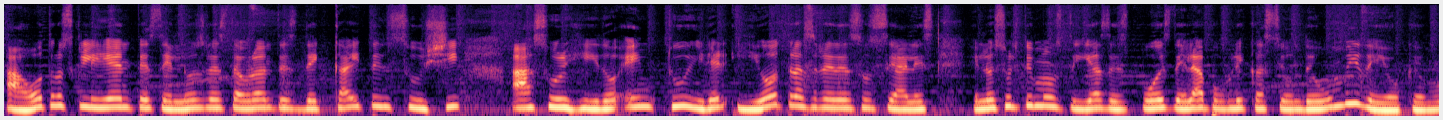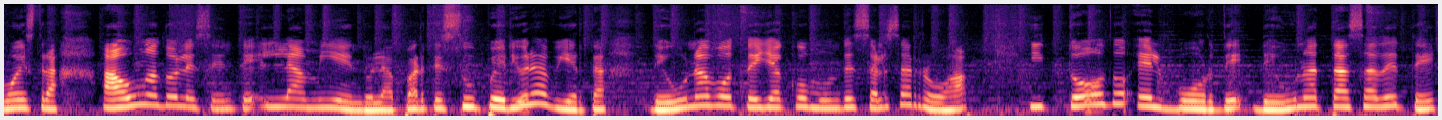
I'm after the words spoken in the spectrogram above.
a otros clientes en los restaurantes de Kaiten Sushi ha surgido en Twitter y otras redes sociales en los últimos días después de la publicación de un video que muestra a un adolescente lamiendo la parte superior abierta de una botella común de salsa roja y todo el borde de una taza de té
